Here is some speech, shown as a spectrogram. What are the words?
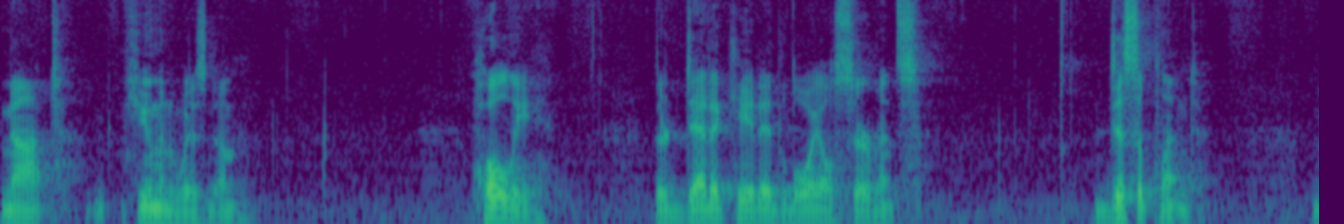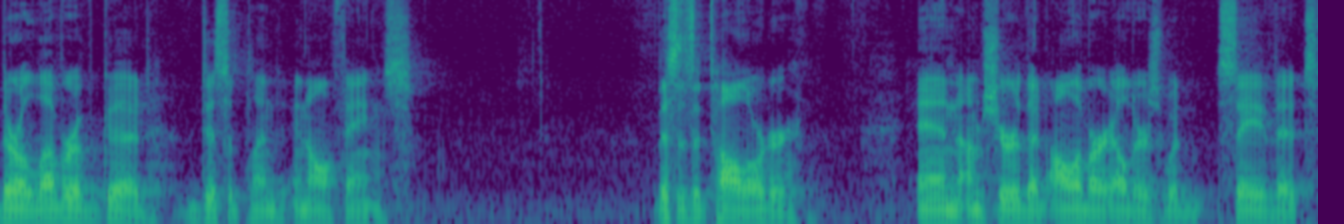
not human wisdom. Holy, they're dedicated, loyal servants. Disciplined, they're a lover of good, disciplined in all things. This is a tall order, and I'm sure that all of our elders would say that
